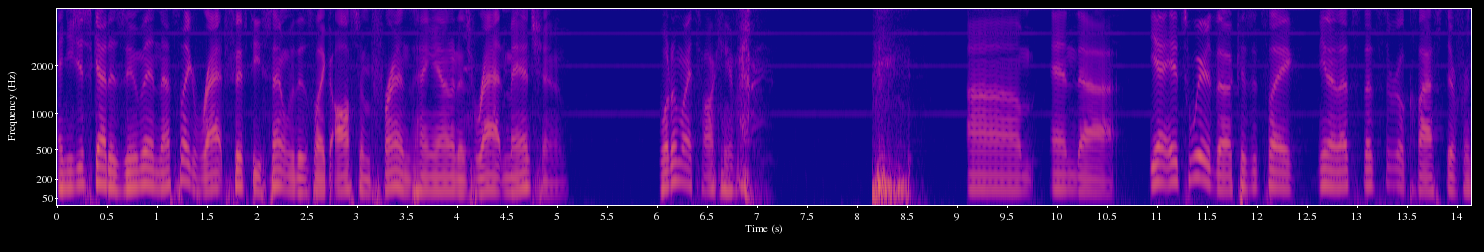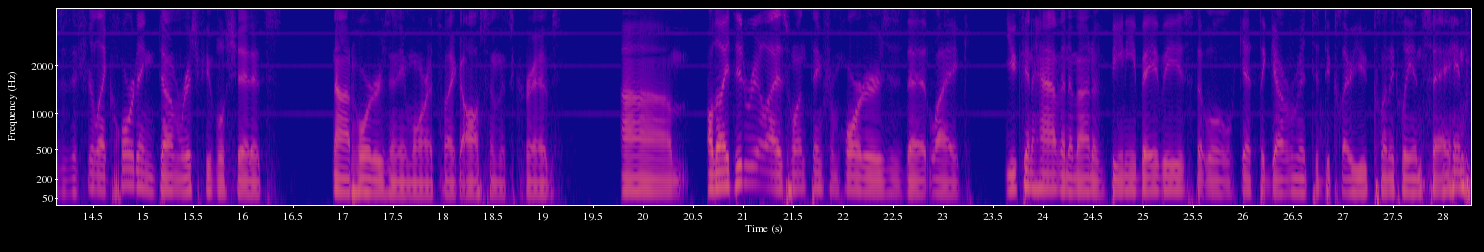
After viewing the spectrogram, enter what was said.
and you just got to zoom in. That's like Rat Fifty Cent with his like awesome friends hanging out in his rat mansion. What am I talking about? um, and uh, yeah, it's weird though, cause it's like You know, that's that's the real class difference. Is if you're like hoarding dumb rich people shit, it's not hoarders anymore. It's like awesome. It's cribs. Um, although I did realize one thing from hoarders is that like you can have an amount of beanie babies that will get the government to declare you clinically insane,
